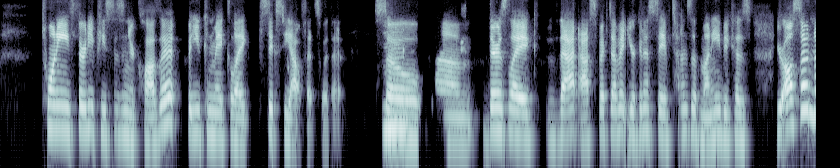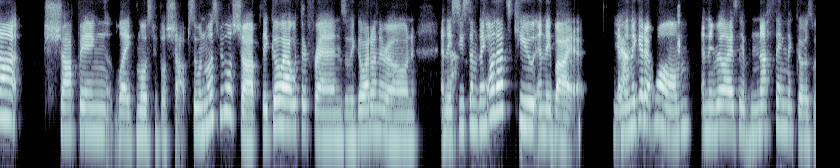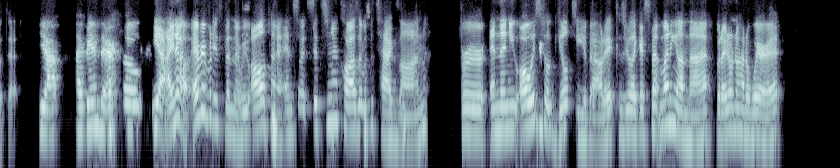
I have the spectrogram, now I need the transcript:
20 30 pieces in your closet but you can make like 60 outfits with it. So um, there's like that aspect of it. You're going to save tons of money because you're also not shopping like most people shop. So when most people shop they go out with their friends or they go out on their own and they Yeah. see something oh that's cute and they buy it. Yeah. and then they get it home and they realize they have nothing that goes with it. Yeah, I've been there. so yeah, I know everybody's been there. We've all done it, and so it sits in your closet with the tags on. For and then you always feel guilty about it because you're like, I spent money on that, but I don't know how to wear it.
